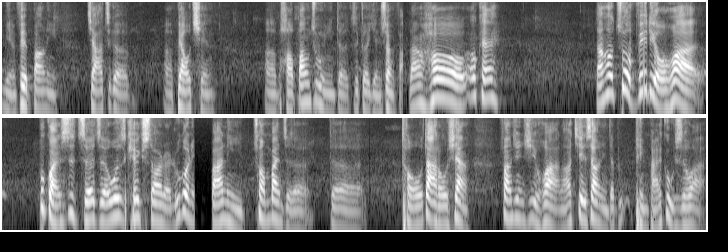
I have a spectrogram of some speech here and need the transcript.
免费帮你加这个呃标签，呃，好帮助你的这个演算法。然后 OK，然后做 video 的话，不管是啧啧或是 Kickstarter，如果你把你创办者的头大头像放进去的话，然后介绍你的品牌故事的话，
